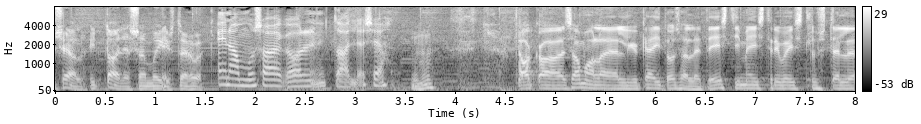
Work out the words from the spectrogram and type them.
seal Itaalias, saan ma õigesti aru? enamus aega olen Itaalias jah mm. -hmm aga samal ajal käid, osaled Eesti meistrivõistlustel,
